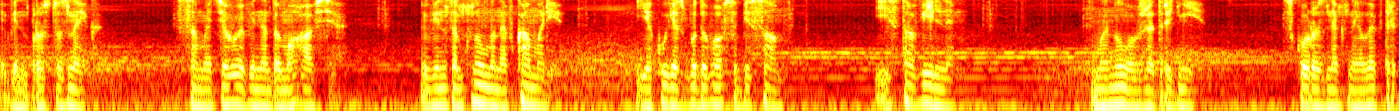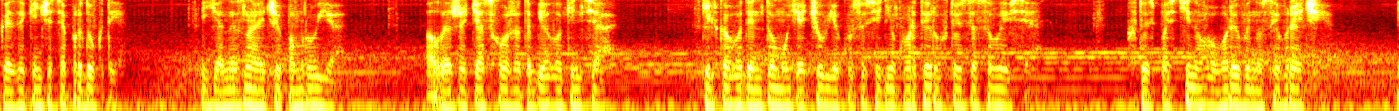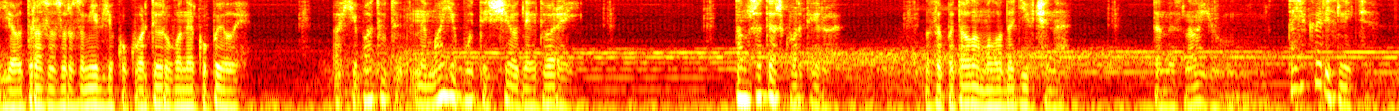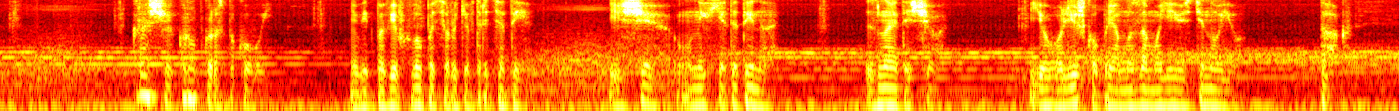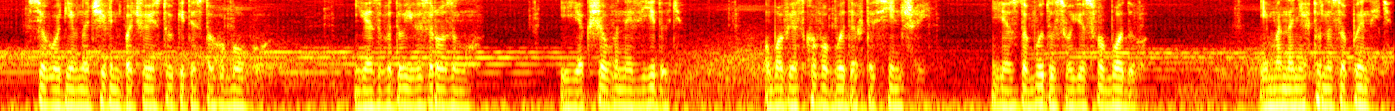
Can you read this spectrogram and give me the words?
Він просто зник. Саме цього він не домагався. Він замкнув мене в камері, яку я збудував собі сам, і став вільним. Минуло вже три дні. Скоро зникне електрика і закінчаться продукти. Я не знаю, чи помру я, але життя схоже добігло кінця. Кілька годин тому я чув, як у сусідню квартиру хтось заселився. Хтось постійно говорив і носив речі. Я одразу зрозумів, яку квартиру вони купили. А хіба тут не має бути ще одних дверей? Там же теж квартира? запитала молода дівчина. Та не знаю. Та яка різниця? Краще коробку розпаковуй, відповів хлопець років 30. І ще у них є дитина. Знаєте що? Його ліжко прямо за моєю стіною. Так, сьогодні вночі він почує стукіти з того боку. Я зведу їх з розуму. І якщо вони з'їдуть, обов'язково буде хтось інший. Я здобуду свою свободу. І мене ніхто не зупинить.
